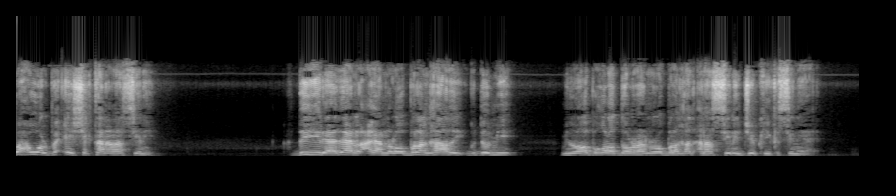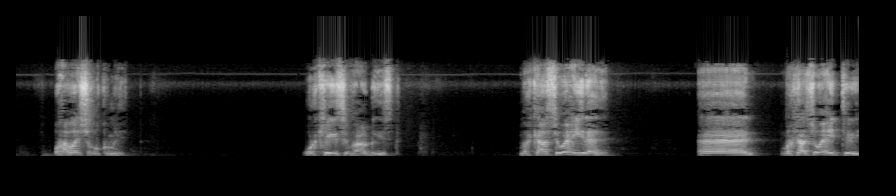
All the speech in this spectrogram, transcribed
wax walba ay sheegtaan anaa siinaya hadday yidhaahdaan lacagaa naloo ballan qaaday guddoomiye min laba boqol oo dollara naloo ballan qaaday anaa siinay jeebkay ka siinaya waxba shaqo kumalid warkayga si u dhegeysta markaase waxay yidhahdeen markaase waxay tiri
